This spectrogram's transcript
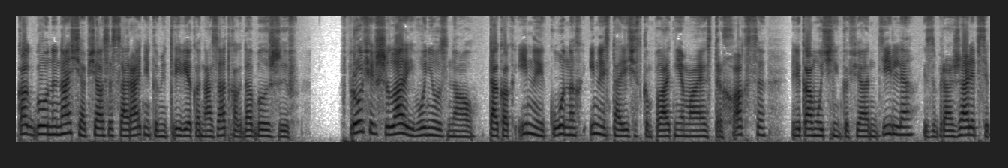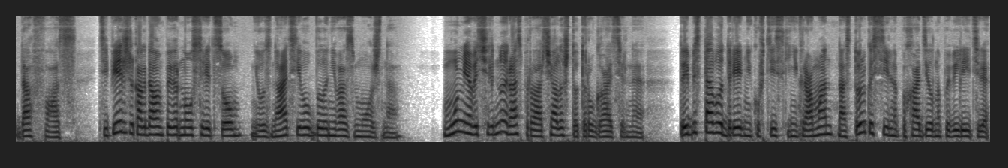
как бы он иначе общался с соратниками три века назад, когда был жив. В профиль Шилар его не узнал, так как и на иконах, и на историческом полотне маэстро Хакса, великомученика Фиандилля, изображали всегда фас. Теперь же, когда он повернулся лицом, не узнать его было невозможно. Мумия в очередной раз проворчала что-то ругательное. Да и без того древний куфтийский некромант настолько сильно походил на повелителя,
